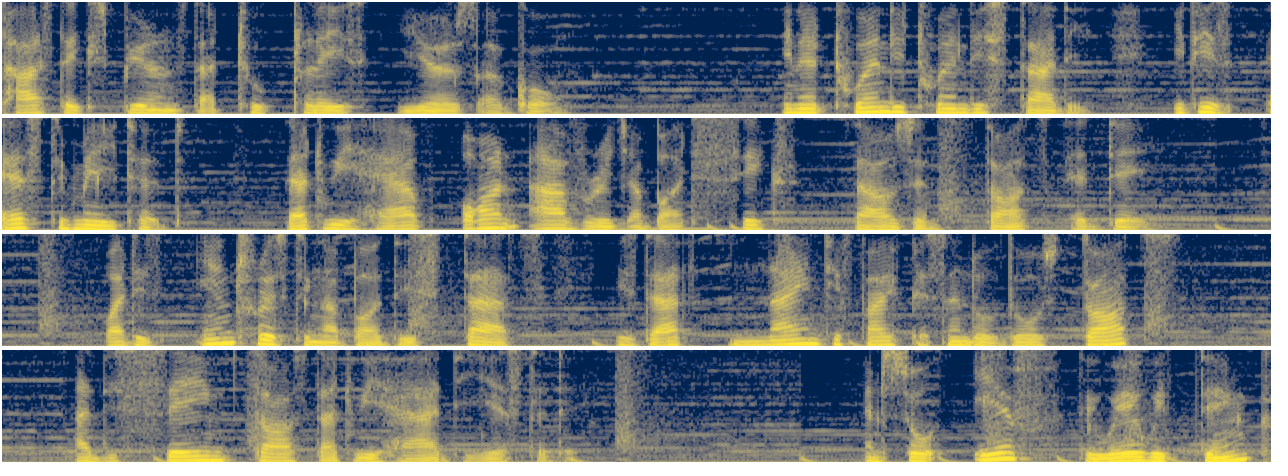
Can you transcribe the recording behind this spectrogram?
past experience that took place years ago. In a 2020 study, it is estimated that we have on average about 6,000 thoughts a day. What is interesting about these stats is that 95% of those thoughts are the same thoughts that we had yesterday. And so, if the way we think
